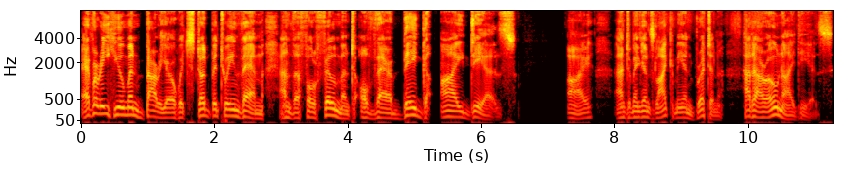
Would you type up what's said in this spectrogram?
every human barrier which stood between them and the fulfillment of their big ideas. I, and millions like me in Britain, had our own ideas.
